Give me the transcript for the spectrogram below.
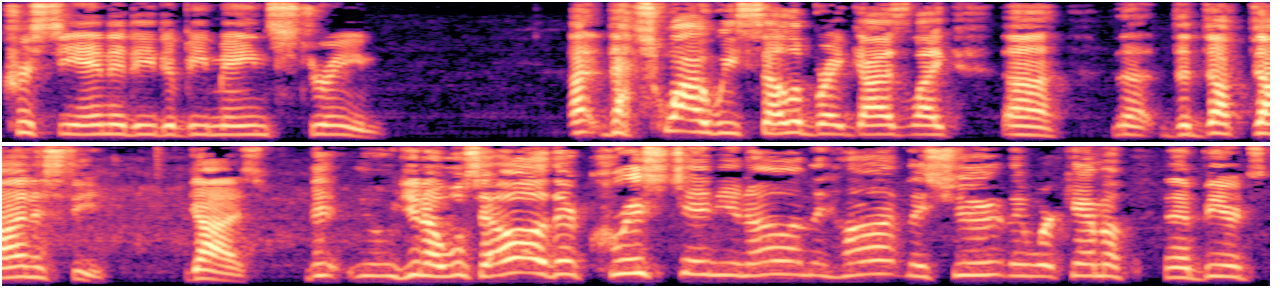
Christianity to be mainstream. Uh, that's why we celebrate guys like uh, the the Duck Dynasty guys. You know, we'll say, "Oh, they're Christian," you know, and they hunt, and they shoot, they wear camo, and they beards.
